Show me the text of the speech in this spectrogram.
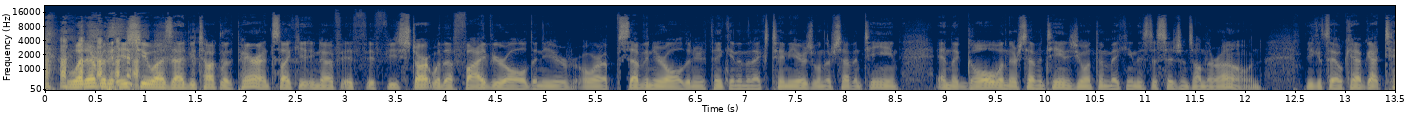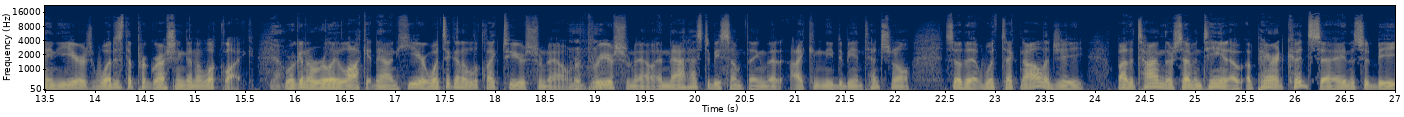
whatever the issue was, I'd be talking with parents. Like you, you know, if, if if you start with a five year old and you're or a seven year old and you're thinking in the next ten years when they're seventeen, and the goal when they're seventeen is you want them making these decisions on their own. You can say, okay, I've got ten years. What is the progression going to look like? Yeah. We're going to really lock it down here. What's it going to look like two years from now or Mm-hmm. three years from now? And that has to be something that I can need to be intentional, so that with technology, by the time they're 17, a, a parent could say, and this would be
